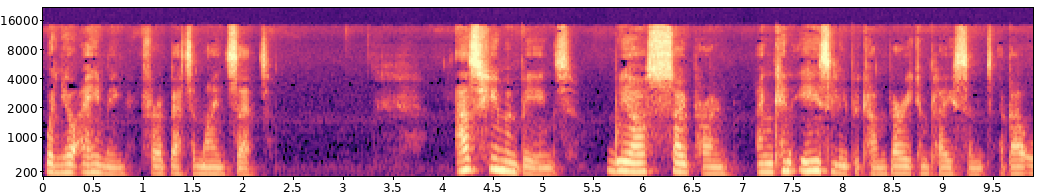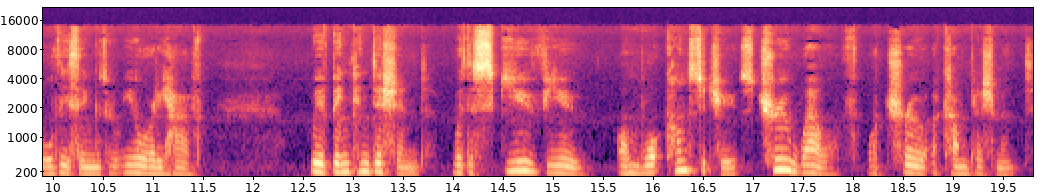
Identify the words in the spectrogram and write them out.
when you're aiming for a better mindset. As human beings, we are so prone and can easily become very complacent about all the things that we already have. We have been conditioned with a skewed view on what constitutes true wealth or true accomplishment.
